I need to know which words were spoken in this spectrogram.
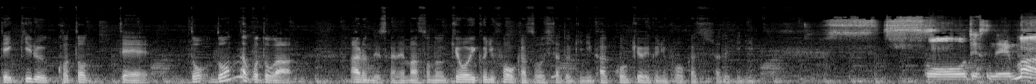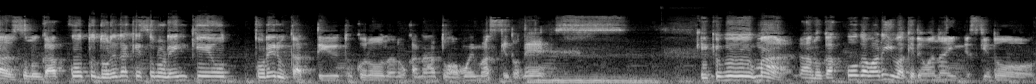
できることってどどんなことがあるんですかね、まあ、その教育にフォーカスをした時に学校教育にフォーカスした時にそうですね。まあ、その学校とどれだけその連携を取れるかっていうところなのかなとは思いますけどね。結局、まあ、あの、学校が悪いわけではないんですけど、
